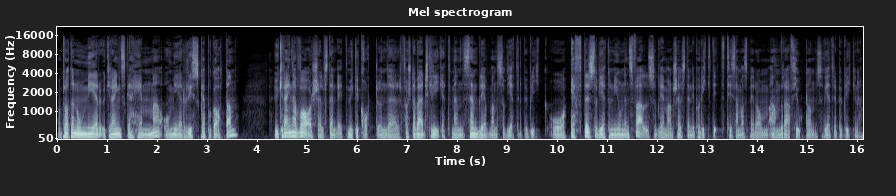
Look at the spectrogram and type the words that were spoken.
Man pratar nog mer ukrainska hemma och mer ryska på gatan. Ukraina var självständigt mycket kort under första världskriget men sen blev man Sovjetrepublik och efter Sovjetunionens fall så blev man självständig på riktigt tillsammans med de andra 14 Sovjetrepublikerna.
